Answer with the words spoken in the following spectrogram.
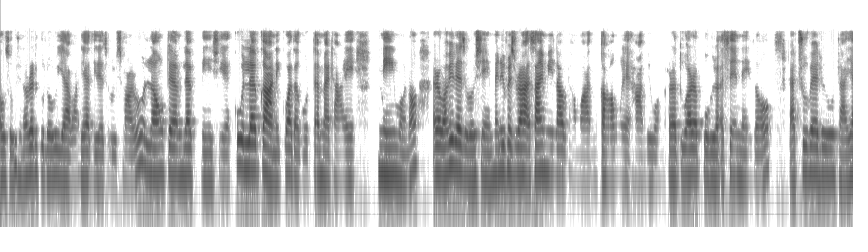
ဘူးဆိုရင်တော့တစ်ခုလုပ်လို့ရပါတယ်ရသေးတယ်ဆိုလို့ကျမတို့ long term lab mean ရှိတယ်ကိုယ် lab ကနေကိုယ့်အတကိုတတ်မှတ်ထားတဲ့ mean ပေါ့နော်အဲ့တော့ဘာဖြစ်လဲဆိုလို့ရှိရင် manufacturer assign mean လောက်တောင်မှမကောင်းတဲ့ဟာမျိုးပေါ့အဲ့တော့ तू ကတော့ပို့ပြီးတော့အဆင့်အနေဆုံးဒါ true value ဒါရ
